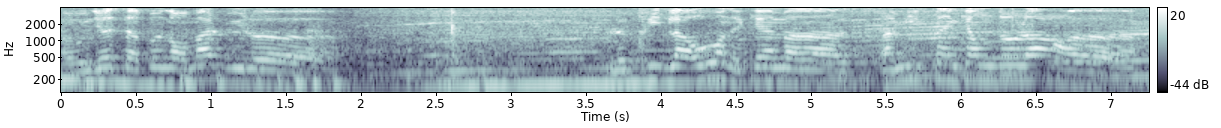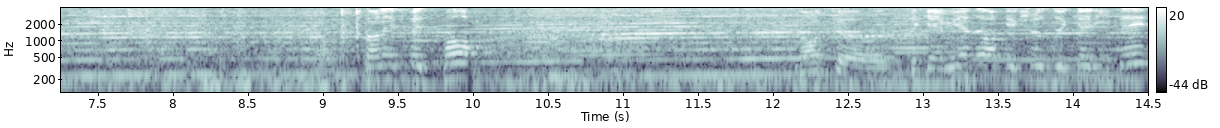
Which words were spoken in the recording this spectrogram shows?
Vous me direz c'est un peu normal vu le, le prix de la roue, on est quand même à, 1050 dollars euh, sans les frais de port. Donc euh, c'est quand même bien d'avoir quelque chose de qualité.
